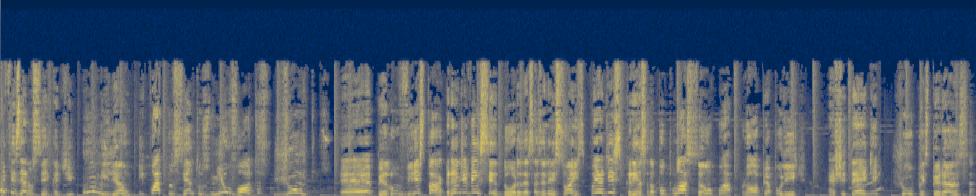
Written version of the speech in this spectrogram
que fizeram cerca de 1 milhão e 400 mil votos juntos. É, pelo visto, a grande vencedora dessas eleições foi a descrença da população com a própria política. Hashtag chupa esperança.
